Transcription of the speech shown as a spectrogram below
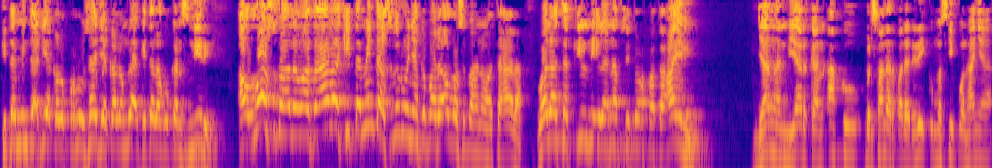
Kita minta dia kalau perlu saja, kalau enggak kita lakukan sendiri. Allah Subhanahu wa taala kita minta seluruhnya kepada Allah Subhanahu wa taala. Wala takilni ila nafsi ain. Jangan biarkan aku bersandar pada diriku meskipun hanya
